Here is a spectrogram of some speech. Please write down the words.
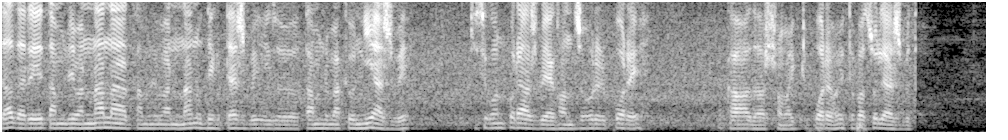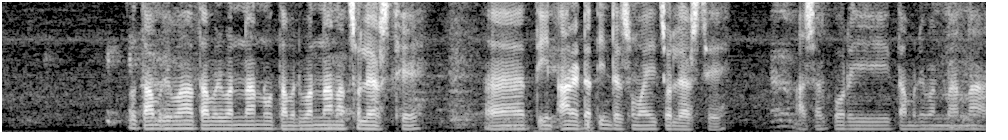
দাদারে তামরিমার নানা আর তামরিমার নানু দেখতে আসবে, এই তামরিমাকেও নিয়ে আসবে। কিছুক্ষণ পরে আসবে, এখন জোহরের পরে খাওয়া দাওয়ার সময়, একটু পরে হয়তো বা চলে আসবে। তো তামরিমা, তামরিমার নানু, তামরিমার নানা চলে আসছে। তিন আড়াইটা তিনটার সময় চলে আসছে। আসার পরে তামরিমার নানা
